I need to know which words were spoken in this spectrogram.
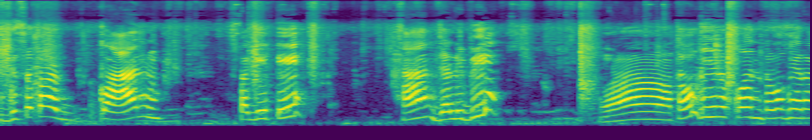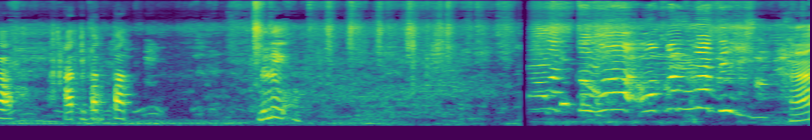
Gusto ka, kuan? Spaghetti? Ha? Jollibee? Wow, tawag hira kuan, tawag hira. Ati patpat. Dili. Ha?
